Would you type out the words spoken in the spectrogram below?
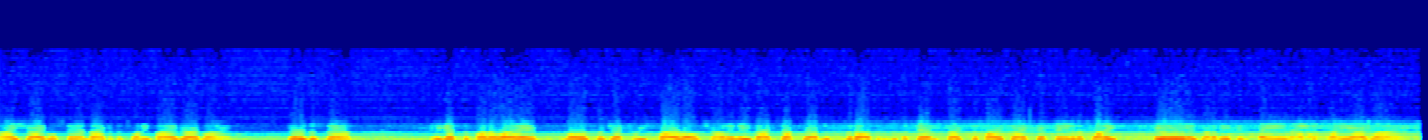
Eischeid will stand back at the 25-yard line. Here's the snap. He gets the punt away. Low trajectory spiral. Charlie Lee backs up, grabs it to the Dolphins at the 10. Starts the far side. 15 to the 20. He is going to be contained at the 20-yard line.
